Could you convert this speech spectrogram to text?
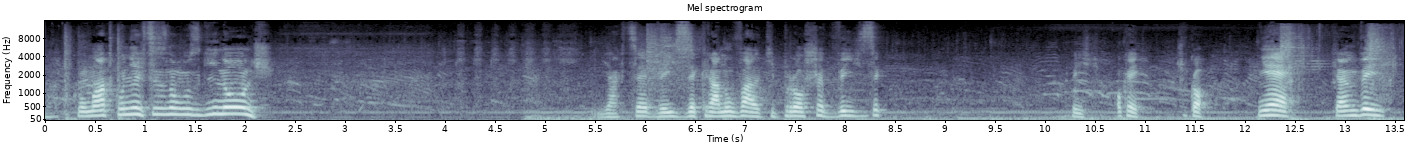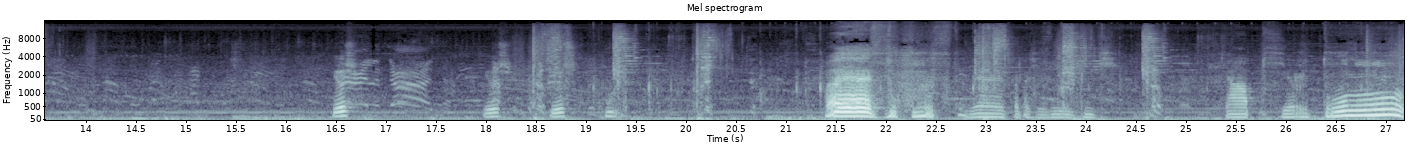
Matku, matku, nie chcę znowu zginąć. Ja chcę wyjść z ekranu walki. Proszę wyjść z ek... Wyjść. Okej, szybko. Nie! Chciałem wyjść. Już? Już? Już? Jezu Chryste, nie, trzeba się z nim bić. Ja pierdolę.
